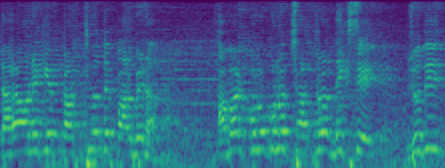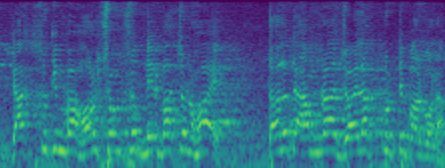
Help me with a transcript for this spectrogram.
তারা অনেকে প্রার্থী হতে পারবে না। আবার কোনো কোনো ছাত্ররা দেখছে, যদি ডাকসু কিংবা হল সংসদ নির্বাচন হয়, তাহলে তো আমরা জয়লাভ করতে পারব না।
